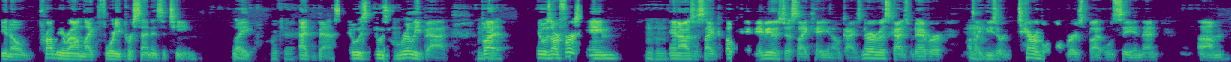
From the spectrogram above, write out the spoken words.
you know, probably around like forty percent as a team, like Okay, at best. It was, it was really bad. But it was our first game, Mhm. and I was just like, okay, maybe it's just like, hey, you know, guys nervous, guys whatever. I was like, Mhm. these are terrible numbers, but we'll see. And then, um,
